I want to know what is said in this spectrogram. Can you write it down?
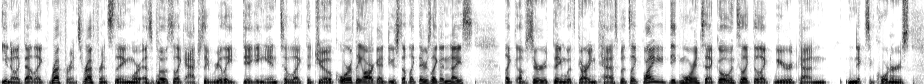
you know like that like reference reference thing where as opposed to like actually really digging into like the joke or if they are going to do stuff like there's like a nice like absurd thing with guarding Tess but it's like why don't you dig more into that go into like the like weird kind of nicks and corners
